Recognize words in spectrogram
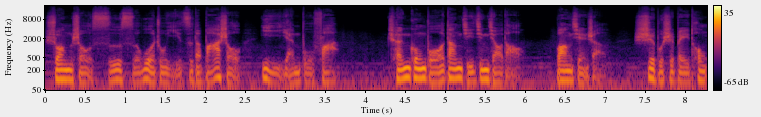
双手死死握住椅子的把手，一言不发。陈公博当即惊叫道：“汪先生，是不是背痛？”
